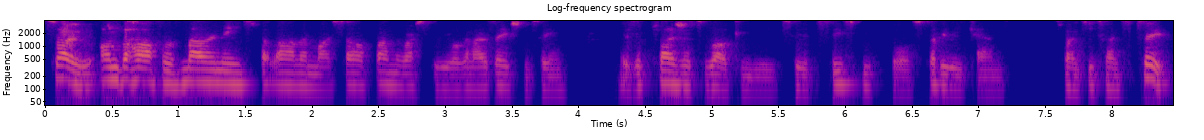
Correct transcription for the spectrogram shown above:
So, on behalf of Melanie, Svetlana, and myself, and the rest of the organisation team, it is a pleasure to welcome you to the CCP4 Study Weekend 2022.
